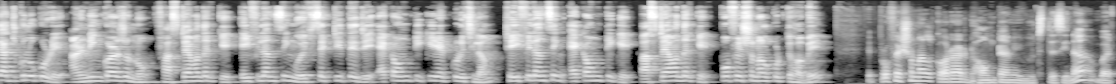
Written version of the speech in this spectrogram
কাজগুলো করে আর্নিং করার জন্য ফার্স্টে আমাদেরকে এই ফ্রিল্যান্সিং ওয়েবসাইটটিতে যে অ্যাকাউন্টটি ক্রিয়েট করেছিলাম, সেই ফ্রিল্যান্সিং অ্যাকাউন্টটিকে ফার্স্টে আমাদেরকে প্রফেশনাল করতে হবে। প্রফেশনাল করার ঢংটা আমি বুঝতেছি না বাট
